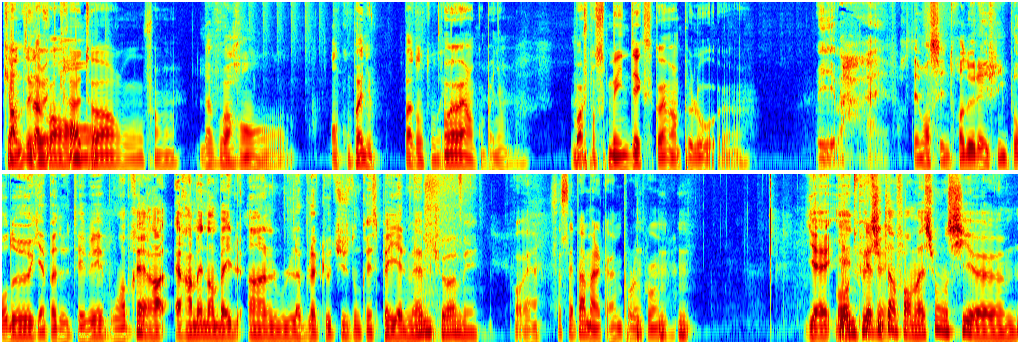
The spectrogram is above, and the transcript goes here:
Card Great l'avoir en- Creator ou enfin. L'avoir en... en compagnon, pas dans ton deck. Ouais, ouais, en compagnon. Bon, je pense que main deck c'est quand même un peu low. euh. Oui, bah forcément c'est une 3-2 lifelink pour 2, qu'il n'y a pas de TB. Bon après elle, ra- elle ramène un, bail- un- la Black Lotus, donc elle se paye elle-même, tu vois, mais... Ouais, ça c'est pas mal quand même pour le coup. Mm, mm, mm. Il y a, il y Bon, a une cas, petite information aussi, euh,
